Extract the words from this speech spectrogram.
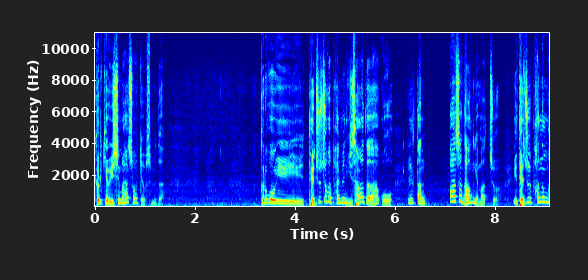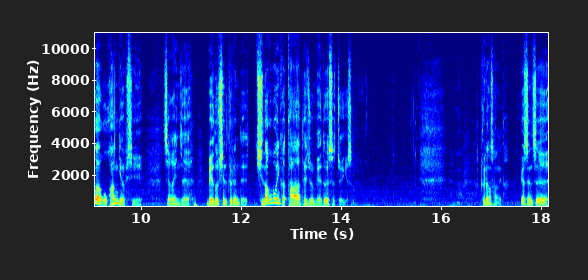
그렇게 의심을 할 수밖에 없습니다. 그리고 이 대주주가 팔면 이상하다 하고 일단 빠져나오는 게 맞죠. 이 대주 파는 거하고 관계없이 제가 이제 매도신을 드렸는데 지나고 보니까 다 대주 매도했었죠 여기서. 그런 상황이다. 그래서 이제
